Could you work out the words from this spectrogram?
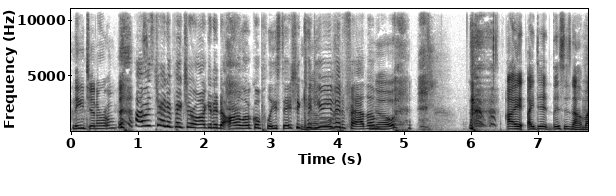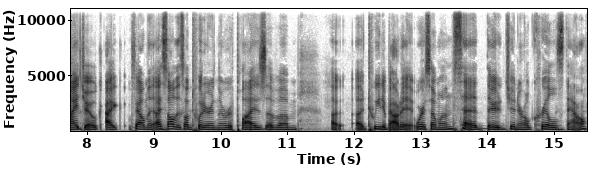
Need General. I was trying to picture walking into our local police station. Could you even fathom? no. I I did. This is not my joke. I found that I saw this on Twitter in the replies of um a, a tweet about it where someone said they're General Krills now.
